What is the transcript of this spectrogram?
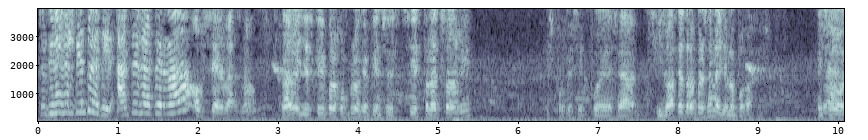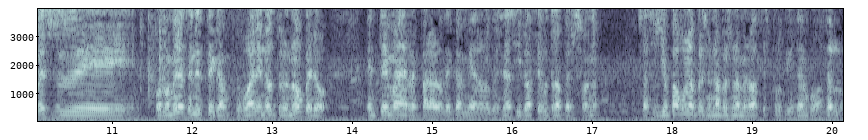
tú tienes el tiempo de decir, antes de hacer nada, observas, ¿no? Claro, yo es que, por ejemplo, lo que pienso es, si esto lo ha hecho alguien, es porque se puede, o sea, si lo hace otra persona, yo lo puedo hacer. Eso Claro. es, eh, por lo menos en este campo, igual en otro no, pero en tema de reparar o de cambiar o lo que sea, si lo hace otra persona, o sea, si yo pago a una persona, una persona me lo hace, es porque yo también puedo hacerlo.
